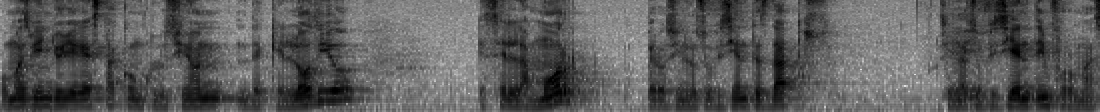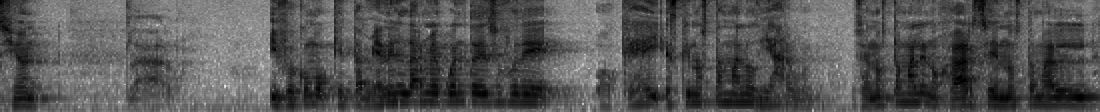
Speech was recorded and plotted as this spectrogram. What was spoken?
o más bien yo llegué a esta conclusión de que el odio es el amor, pero sin los suficientes datos, okay. sin la suficiente información. Claro. Y fue como que también el darme cuenta de eso fue de, ok, es que no está mal odiar, güey. O sea, no está mal enojarse, no está mal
